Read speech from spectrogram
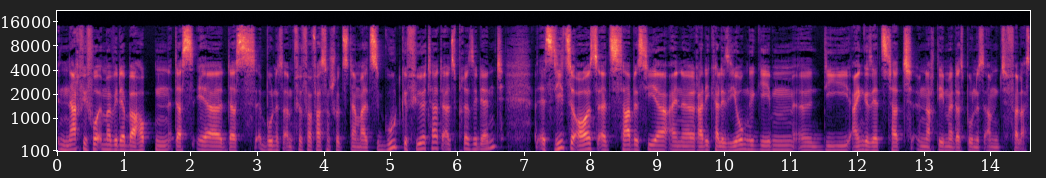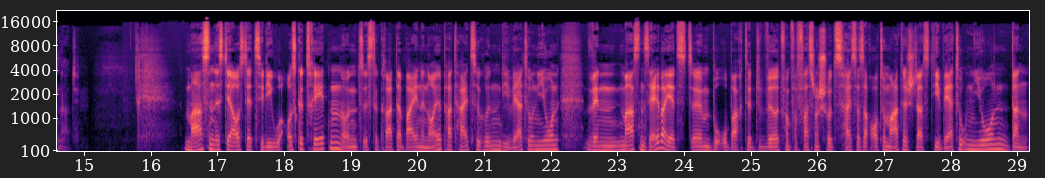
nach wie vor immer wieder behaupten, dass er das Bundesamt für Verfassungsschutz damals gut geführt hat als Präsident. Es sieht so aus, als habe es hier eine Radikalisierung gegeben, äh, die eingesetzt hat, nachdem er das Bundesamt verlassen hat. Maaßen ist ja aus der CDU ausgetreten und ist gerade dabei, eine neue Partei zu gründen, die Werteunion. Wenn Maaßen selber jetzt ähm, beobachtet wird vom Verfassungsschutz, heißt das auch automatisch, dass die Werteunion dann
